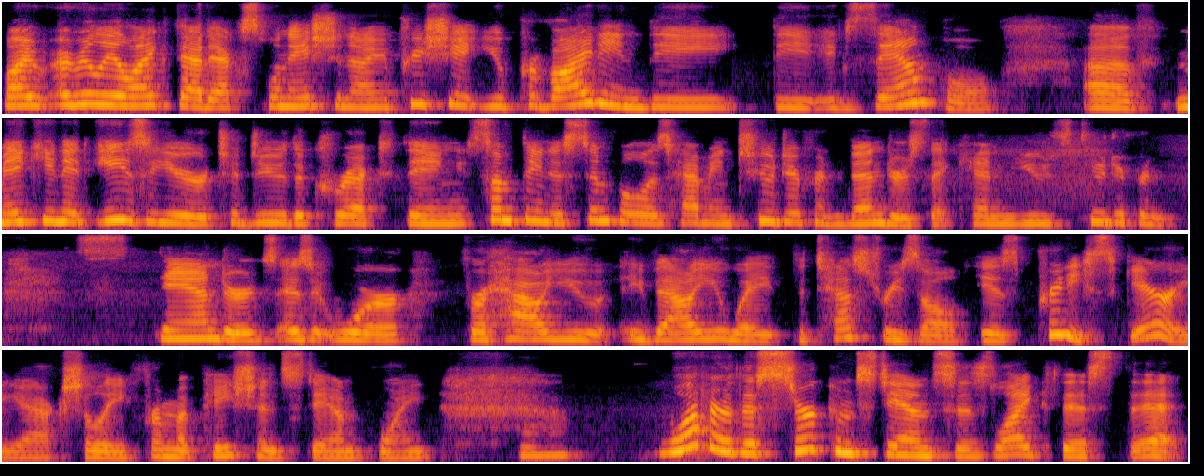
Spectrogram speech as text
Well, I, I really like that explanation. I appreciate you providing the the example of making it easier to do the correct thing. Something as simple as having two different vendors that can use two different standards, as it were, for how you evaluate the test result is pretty scary, actually, from a patient standpoint. Mm -hmm what are the circumstances like this that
